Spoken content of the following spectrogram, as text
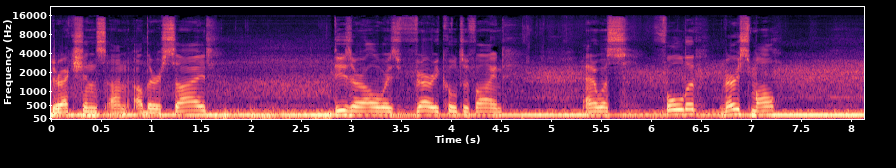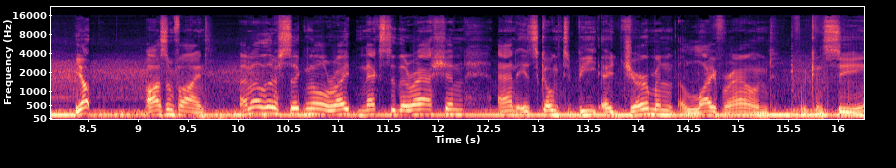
Directions on other side. These are always very cool to find. And it was folded, very small. Yep, awesome find. Another signal right next to the ration and it's going to be a German live round. We can see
